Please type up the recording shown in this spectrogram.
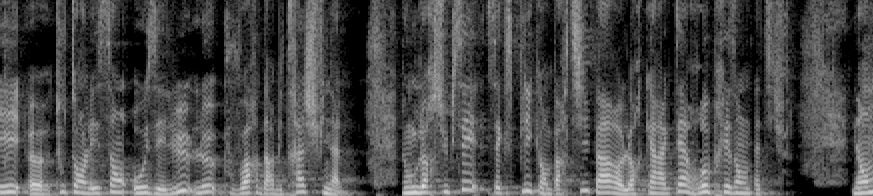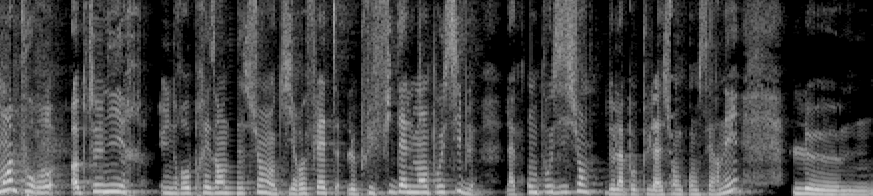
et euh, tout en laissant aux élus le pouvoir d'arbitrage final. Donc leur succès s'explique en partie par leur caractère représentatif. Néanmoins, pour obtenir une représentation qui reflète le plus fidèlement possible la composition de la population concernée, Le,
